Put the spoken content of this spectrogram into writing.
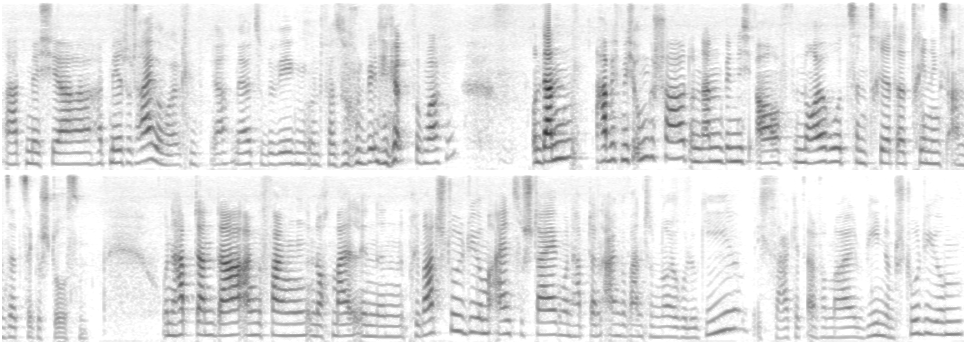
hat mich ja, hat mir total geholfen, ja, mehr zu bewegen und versuchen, weniger zu machen. Und dann habe ich mich umgeschaut und dann bin ich auf neurozentrierte Trainingsansätze gestoßen und habe dann da angefangen, nochmal in ein Privatstudium einzusteigen und habe dann angewandte Neurologie, ich sage jetzt einfach mal wie in einem Studium,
